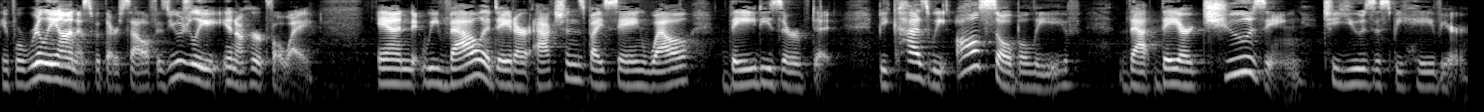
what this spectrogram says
if we're really honest with ourselves, is usually in a hurtful way. And we validate our actions by saying, well, they deserved it. Because we also believe that they are choosing to use this behavior.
